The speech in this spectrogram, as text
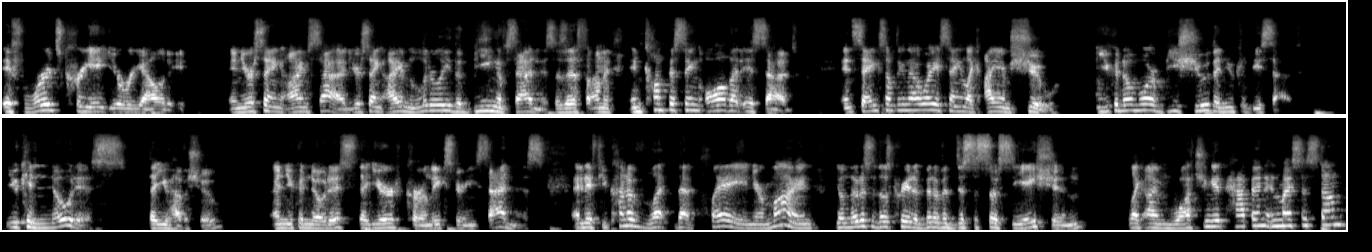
If words create your reality, and you're saying I'm sad, you're saying I am literally the being of sadness, as if I'm encompassing all that is sad. And saying something that way, saying like I am shoe. You can no more be shoe than you can be sad. You can notice that you have a shoe, and you can notice that you're currently experiencing sadness. And if you kind of let that play in your mind, you'll notice it does create a bit of a disassociation like I'm watching it happen in my system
